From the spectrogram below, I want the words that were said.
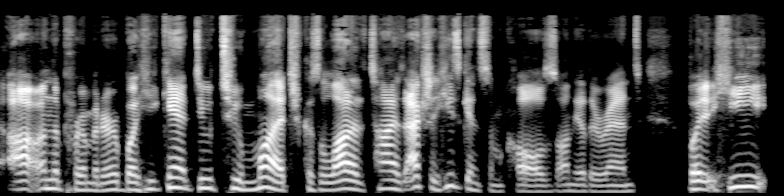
uh, on the perimeter, but he can't do too much because a lot of the times, actually, he's getting some calls on the other end, but he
